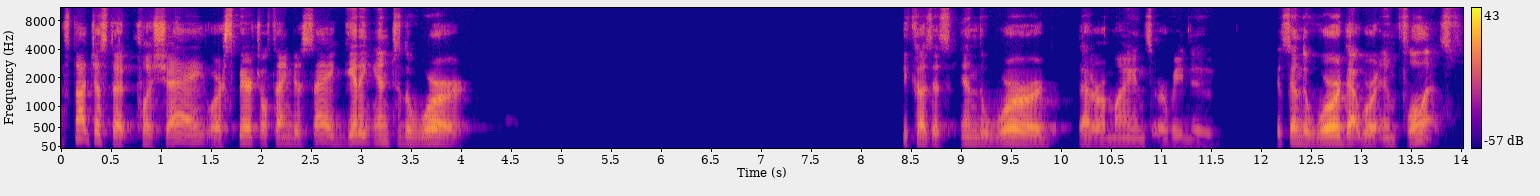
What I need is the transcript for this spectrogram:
It's not just a cliche or a spiritual thing to say, getting into the Word. Because it's in the Word that our minds are renewed. It's in the Word that we're influenced.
